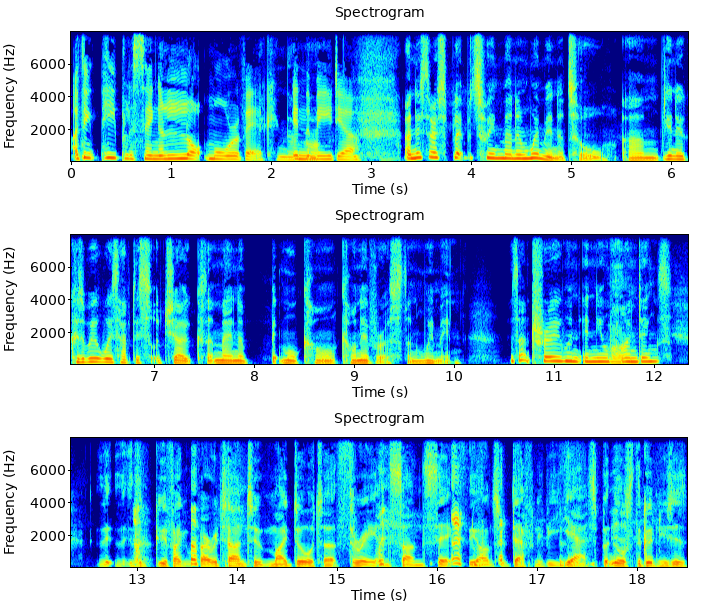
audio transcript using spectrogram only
I think people are seeing a lot more of it in the up. media. And is there a split between men and women at all? Um, you know, because we always have this sort of joke that men are a bit more car- carnivorous than women. Is that true in, in your findings? The, the, if I if I return to my daughter three and son six, the answer would definitely be yes. But also the good news is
